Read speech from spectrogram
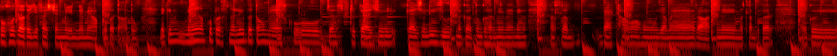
بہت زیادہ یہ فیشن میں ان میں آپ کو بتا دوں۔ لیکن میں آپ کو پرسنلی بتاؤں، میں اس کو جسٹ کیجول کیجولی یوز میں کرتا ہوں گھر میں میں نے مطلب بیٹھا ہوا ہوں یا میں رات میں مطلب اگر کوئی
